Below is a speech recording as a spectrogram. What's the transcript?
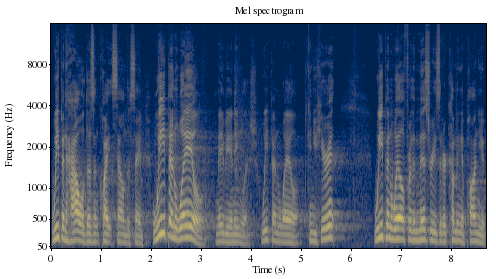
Weep and howl doesn't quite sound the same. Weep and wail, maybe in English. Weep and wail. Can you hear it? Weep and wail for the miseries that are coming upon you.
